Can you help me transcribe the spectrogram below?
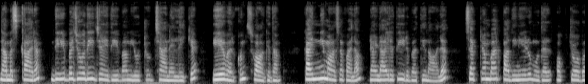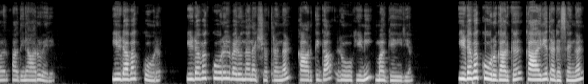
നമസ്കാരം. ദീപജ്യോതി ജയദീപം യൂട്യൂബ് ചാനലിലേക്ക് ഏവർക്കും സ്വാഗതം. കന്നിമാസ ഫലം രണ്ടായിരത്തി ഇരുപത്തിനാല് സെപ്റ്റംബർ പതിനേഴ് മുതൽ ഒക്ടോബർ പതിനാറ് വരെ. ഇടവക്കൂറ്. ഇടവക്കൂറിൽ വരുന്ന നക്ഷത്രങ്ങൾ കാർത്തിക രോഹിണി മകേര്യം. ഇടവക്കൂറുകാർക്ക് കാര്യതടസ്സങ്ങൾ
